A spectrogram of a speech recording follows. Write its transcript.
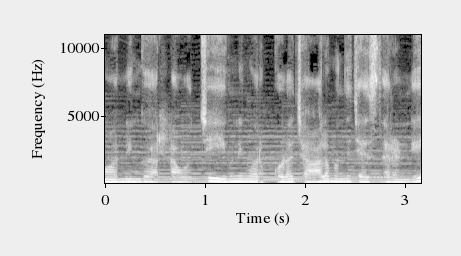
మార్నింగ్ అట్లా వచ్చి ఈవినింగ్ వరకు కూడా చాలామంది చేస్తారండి.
